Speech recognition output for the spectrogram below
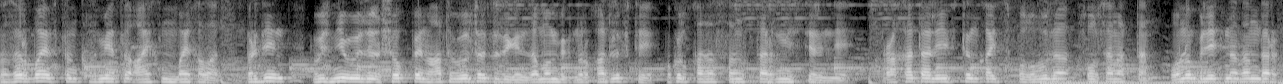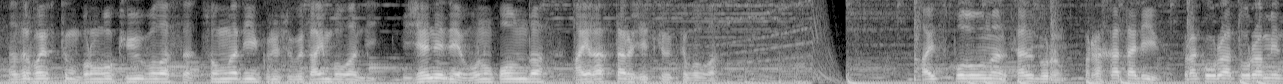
Назарбаевтың қызметі айқын байқалады. Бірден өзіне өзі шоқпен атып өлтірді деген заманбек нұрқаділов те бүкіл қазақстандықтардың естерінде. Рахат әлиевтің қайтыс болуы да сол санаттан. Оны білетін адамдар назарбаевтың бұрынғы күйеу баласы соңына дейін күресуге дайын болған дейді. Және де оның қолында айғақтар жеткілікті болған. Қайтыс болуынан сәл бұрын рахат әлиев прокуратура мен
